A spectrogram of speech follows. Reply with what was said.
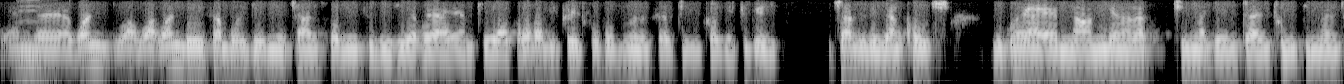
And mm. uh, one, one day somebody gave me a chance for me to be here where I am today. I'll forever be grateful for Bloem Celtic because they took a chance with a young coach. Look where I am now. I'm in another team again trying to implement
